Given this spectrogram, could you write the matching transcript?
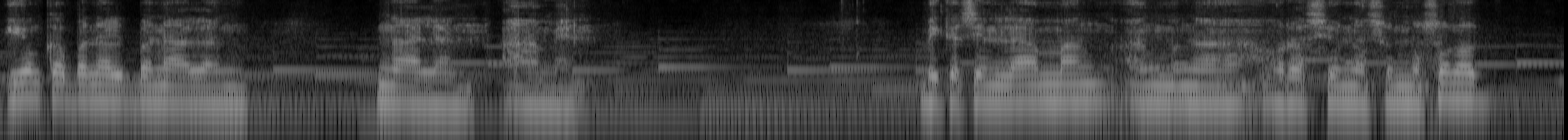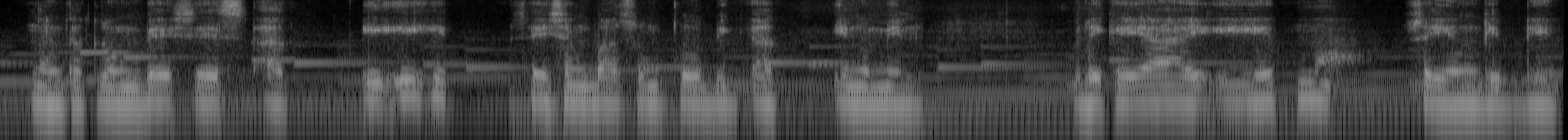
iyong kabanal-banalang ngalan. Amen. Bigkasin lamang ang mga orasyon na sumusunod ng tatlong beses at iihip sa isang basong tubig at inumin. O kaya ay iihip mo sa iyong dibdib.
